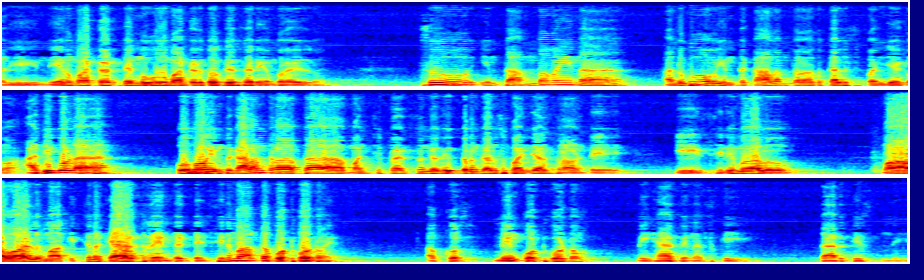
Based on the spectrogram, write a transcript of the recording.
అది నేను మాట్లాడితే నువ్వు మాట్లాడితే ఒకేసారి ఏం ప్రయోజనం? సో ఇంత అందమైన అనుభవం ఇంతకాలం తర్వాత కలిసి పనిచేయడం అది కూడా ఓహో ఇంతకాలం తర్వాత మంచి ఫ్రెండ్స్ కదా ఇద్దరం కలిసి పనిచేస్తున్నాం అంటే ఈ సినిమాలో మా వాళ్ళు మాకు ఇచ్చిన క్యారెక్టర్ ఏంటంటే సినిమా అంతా కొట్టుకోవటమే. అఫ్ కోర్స్ మేము కొట్టుకోవటం మీ హ్యాపీనెస్కి దారితీస్తుంది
